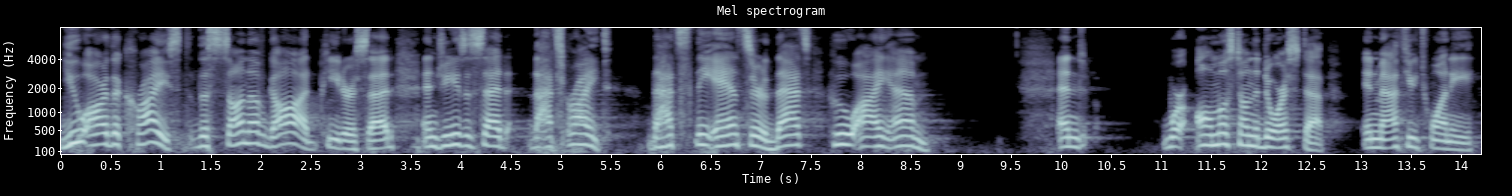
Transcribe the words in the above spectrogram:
You are the Christ, the Son of God, Peter said. And Jesus said, that's right. That's the answer. That's who I am. And we're almost on the doorstep in Matthew 20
